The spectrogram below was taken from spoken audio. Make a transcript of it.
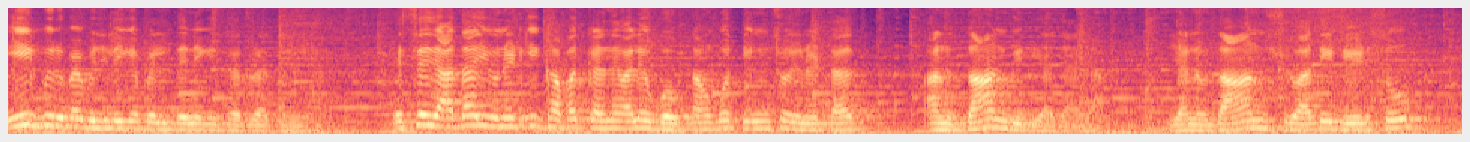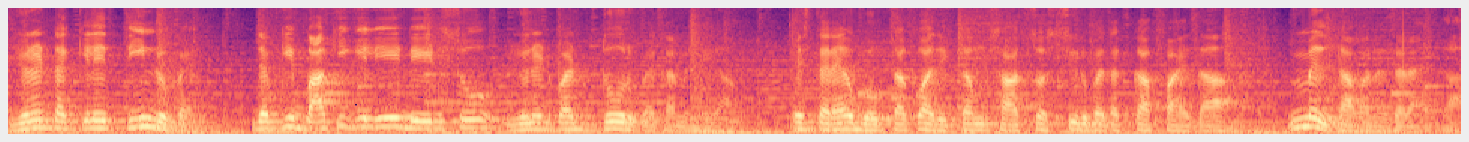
एक भी रुपये बिजली के बिल देने की ज़रूरत नहीं है। इससे ज़्यादा यूनिट की खपत करने वाले उपभोक्ताओं को 300 यूनिट तक अनुदान भी दिया जाएगा। यह अनुदान शुरुआती डेढ़ सौ यूनिट तक के लिए तीन रुपये जबकि बाकी के लिए डेढ़ सौ यूनिट पर दो रुपये का मिलेगा। इस तरह उपभोक्ता को अधिकतम सात सौ अस्सी रुपये तक का फ़ायदा मिलता हुआ नज़र आएगा।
